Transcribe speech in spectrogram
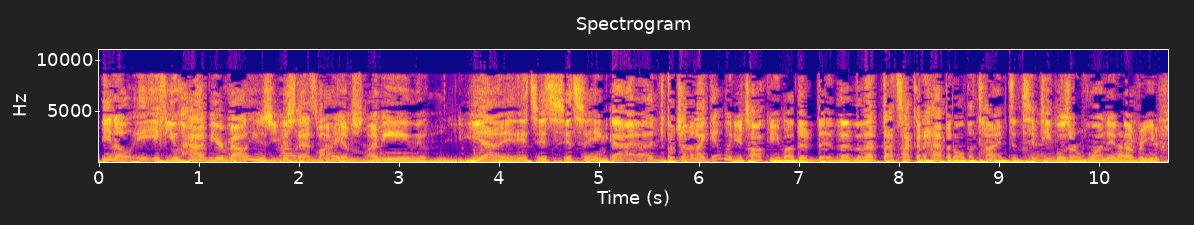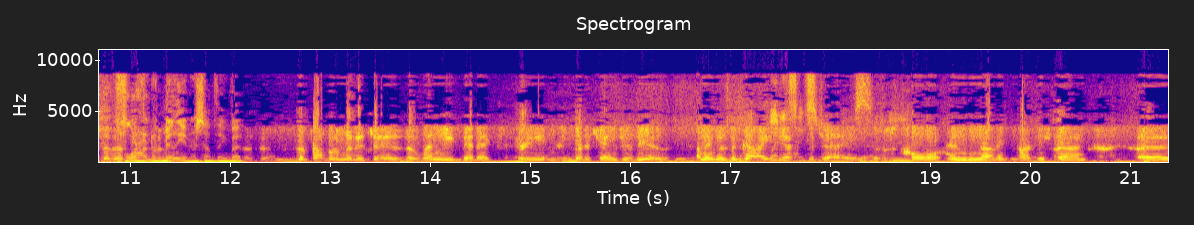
You know, if you have your values, you can stand by him. I mean, yeah, it's it's it's saying. Uh, uh, but John, I get what you're talking about. There, that, that, that's not going to happen all the time. The Tim Tebow's are one in every 400 million or something. But The problem with it is that when you get extreme, you've got to change your view. I mean, there's a guy When yesterday that was caught in, I think, Pakistan, uh,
